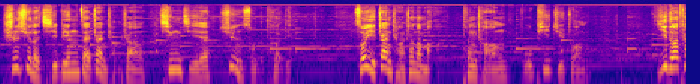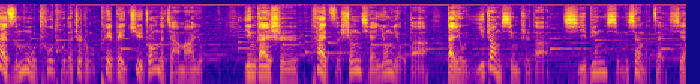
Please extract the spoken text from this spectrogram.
失去了骑兵在战场上清洁迅速的特点。所以，战场上的马通常不披具装。宜德太子墓出土的这种配备具装的甲马俑。应该是太子生前拥有的带有仪仗性质的骑兵形象的再现。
